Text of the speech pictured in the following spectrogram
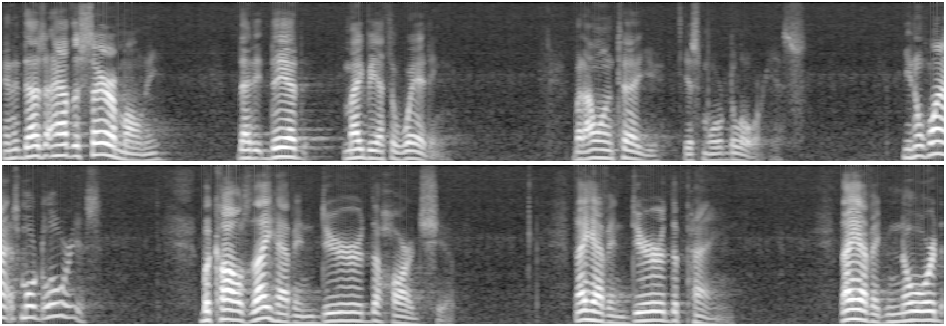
and it doesn't have the ceremony that it did maybe at the wedding. But I want to tell you, it's more glorious. You know why it's more glorious? Because they have endured the hardship, they have endured the pain, they have ignored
